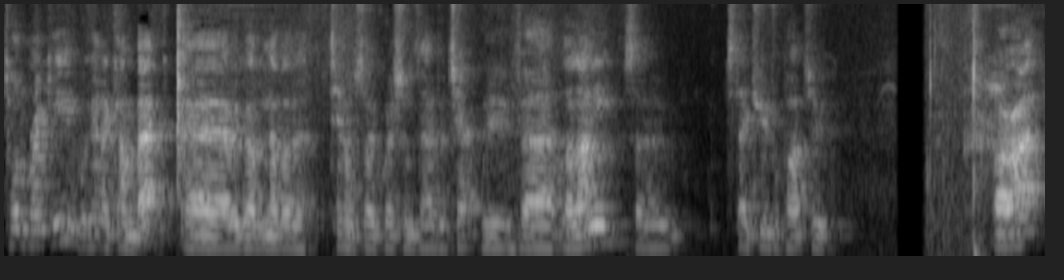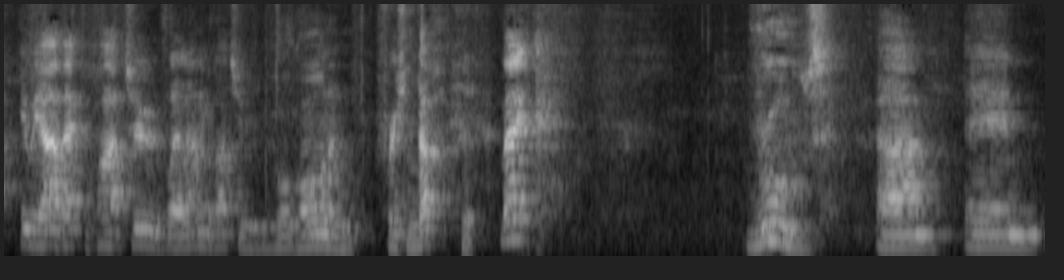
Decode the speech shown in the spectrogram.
toilet break here. We're going to come back. Uh, we've got another 10 or so questions to have a chat with uh, Leilani, so stay tuned for part two. All right, here we are back for part two of Leilani Latu. We've all gone and freshened up. Yep. Mate, rules um, and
